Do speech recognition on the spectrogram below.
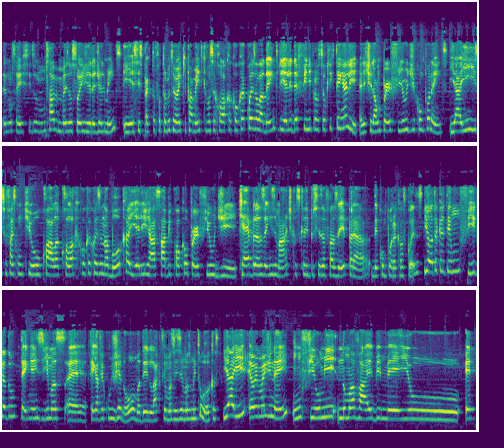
Eu não sei se todo mundo sabe, mas eu sou engenheira de alimentos. E esse espectrofotômetro é um equipamento que você coloca qualquer coisa lá dentro e ele define para você o que, que, tem ali. Ele te dá um perfil de componentes. E aí isso faz com que o koala coloque qualquer coisa na boca e ele já sabe qual que é o perfil de quebras enzimáticas que ele precisa fazer para decompor aquelas coisas. E outra que ele tem um fígado, tem enzimas, é, tem a ver com o genoma dele lá, que tem umas enzimas muito loucas. E aí eu imaginei um filme numa vibe meio ET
